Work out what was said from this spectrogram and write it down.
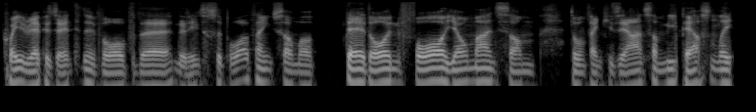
quite representative of the the Rangers support. I think some are dead on for young man. Some don't think he's the answer. Me personally,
